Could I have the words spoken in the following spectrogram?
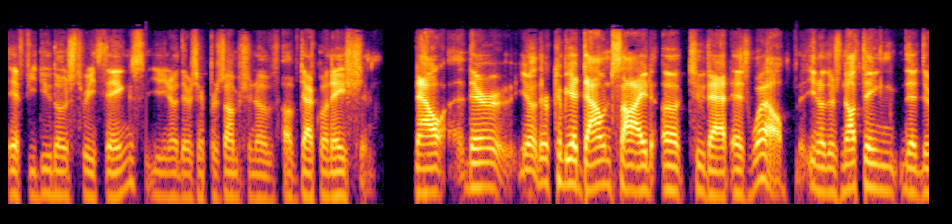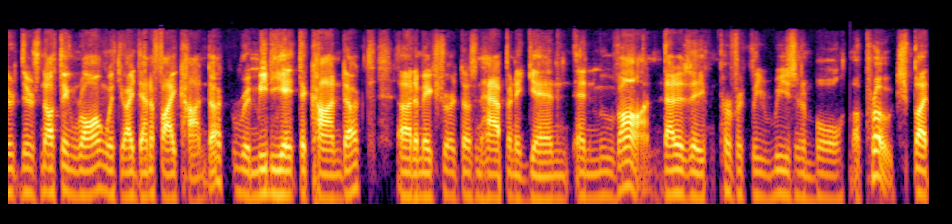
If you do those three things, you know, there's a presumption of, of declination. Now, there, you know, there could be a downside uh, to that as well. You know, there's nothing there, there's nothing wrong with you identify conduct, remediate the conduct uh, to make sure it doesn't happen again, and move on. That is a perfectly reasonable approach. But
